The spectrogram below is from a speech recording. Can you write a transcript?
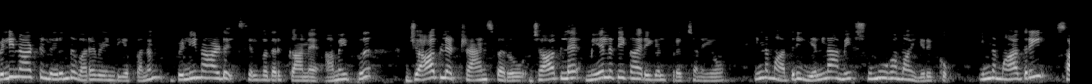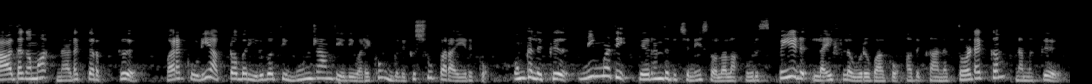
வெளிநாட்டிலிருந்து வர வேண்டிய பணம் வெளிநாடு செல்வதற்கான அமைப்பு ஜாப்ல டிரான்ஸ்ஃபரோ ஜாப்ல மேலதிகாரிகள் பிரச்சனையோ இந்த மாதிரி எல்லாமே சுமூகமா இருக்கும். இந்த மாதிரி சாதகமா நடக்கிறதுக்கு வரக்கூடிய அக்டோபர் இருபத்தி மூன்றாம் தேதி வரைக்கும் உங்களுக்கு சூப்பராக இருக்கும். உங்களுக்கு நிம்மதி பிறந்துடுச்சுன்னே சொல்லலாம். ஒரு ஸ்பீடு லைஃப்பில் உருவாகும். அதுக்கான தொடக்கம் நமக்கு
